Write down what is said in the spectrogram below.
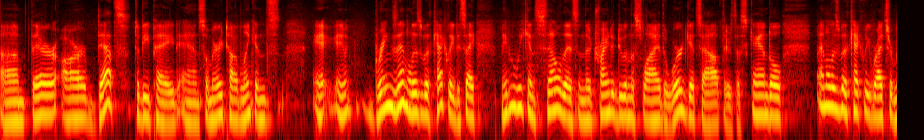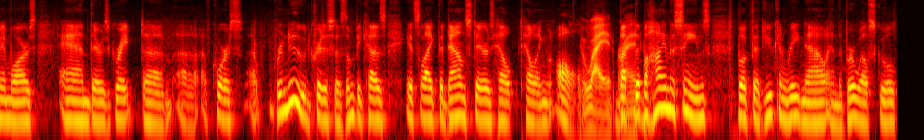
Um, there are debts to be paid, and so Mary Todd Lincoln's it, it brings in Elizabeth Keckley to say, maybe we can sell this. And they're trying to do in the slide. The word gets out. There's a scandal. And Elizabeth Keckley writes her memoirs. And there's great, um, uh, of course, uh, renewed criticism because it's like the downstairs help telling all. Right, But right. the behind the scenes book that you can read now and the Burwell School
